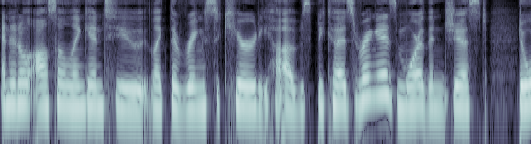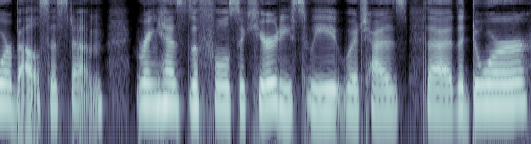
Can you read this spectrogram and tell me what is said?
and it'll also link into like the Ring security hubs because Ring is more than just doorbell system. Ring has the full security suite which has the the door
